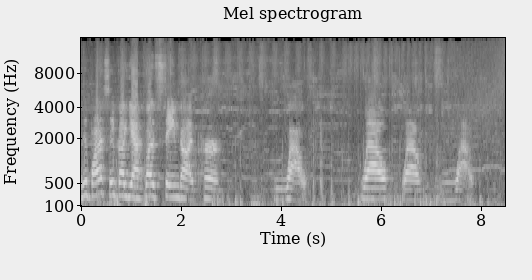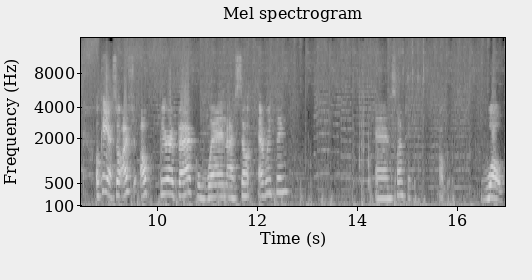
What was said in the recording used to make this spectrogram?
Is it by the same guy? Yeah, by the same guy per. Wow. Wow. Wow. Wow. Okay, yeah, so I I'll be right back when I sell everything. And slime chicken. Oh. Whoa.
